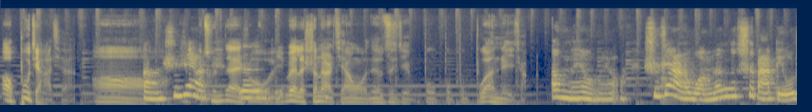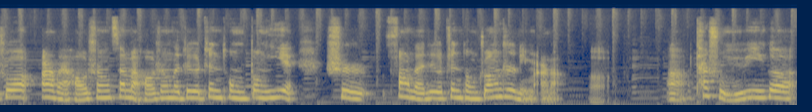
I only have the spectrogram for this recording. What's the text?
哦，不加钱哦。啊，是这样，存在说我为了省点钱，我就自己不不不不按这一下。哦，没有没有，是这样的，我们是把比如说二百毫升、三百毫升的这个镇痛泵液是放在这个镇痛装置里面的啊啊，它属于一个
